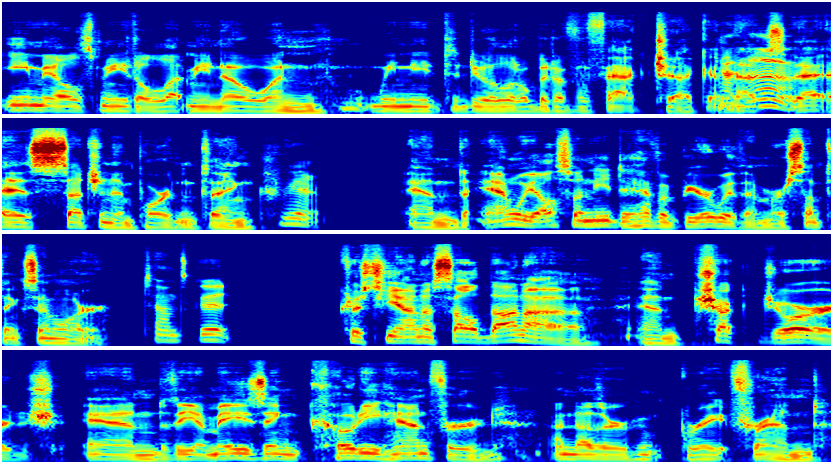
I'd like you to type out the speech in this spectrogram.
emails me to let me know when we need to do a little bit of a fact check. And that's, Uh-huh. that is such an important thing. Yeah. And, and we also need to have a beer with him or something similar. Sounds good. Christiana Saldana and Chuck George and the amazing Cody Hanford, another great friend.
